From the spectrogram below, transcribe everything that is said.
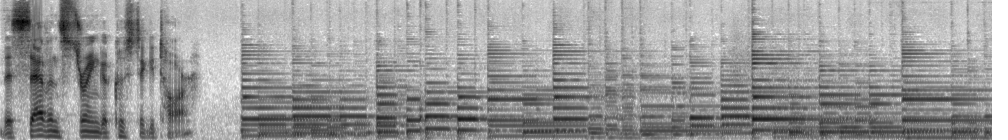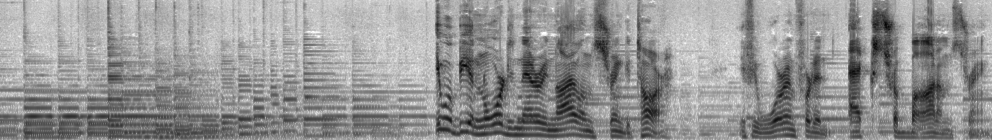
the seven string acoustic guitar. An ordinary nylon string guitar if it weren't for the extra bottom string,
